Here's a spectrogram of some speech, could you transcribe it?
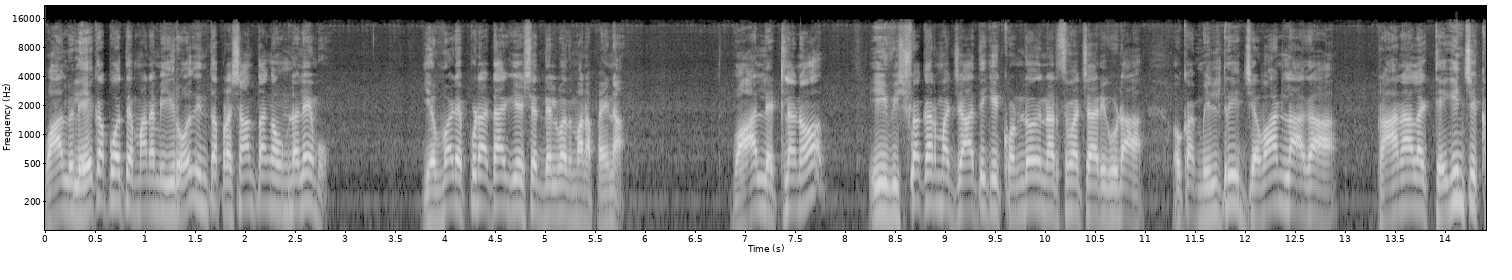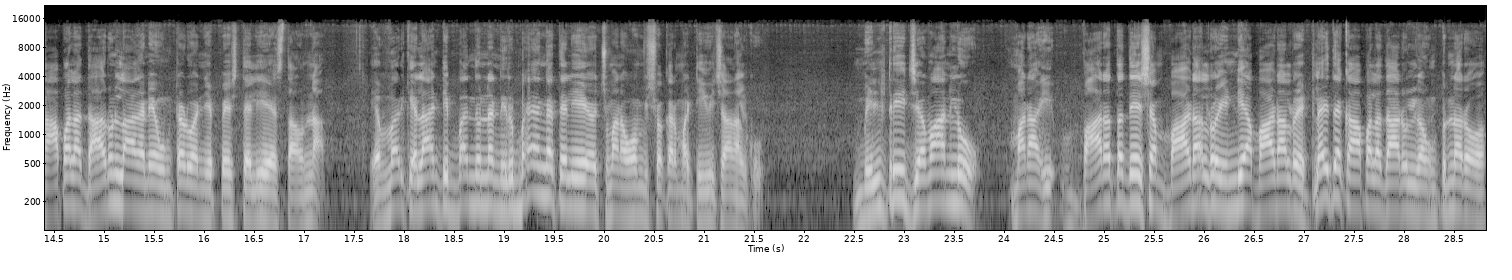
వాళ్ళు లేకపోతే మనం ఈరోజు ఇంత ప్రశాంతంగా ఉండలేము. ఎవడెప్పుడు అటాక్ చేసేది తెలియదు మన పైన. వాళ్ళు ఎట్లనో ఈ విశ్వకర్మ జాతికి కొండో నరసింహచారి కూడా ఒక మిలిటరీ జవాన్ లాగా ప్రాణాలకు తెగించి కాపల దారుణ్లాగానే ఉంటాడు అని చెప్పేసి తెలియజేస్తా ఉన్నా. ఎవరికి ఎలాంటి ఇబ్బంది ఉన్నా నిర్భయంగా తెలియవచ్చు మన ఓం విశ్వకర్మ టీవీ ఛానల్కు. మిలిటరీ జవాన్లు మన భారతదేశం బార్డర్లో ఇండియా బాడాలరో ఎట్లయితే కాపలదారులుగా ఉంటున్నారో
